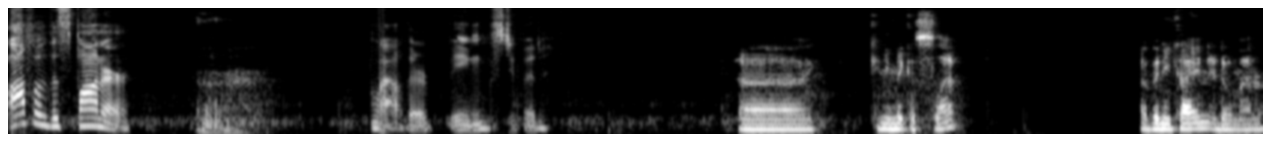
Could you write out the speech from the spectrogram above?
off of the spawner. Wow, they're being stupid. Uh, can you make a slab of any kind? It don't matter.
